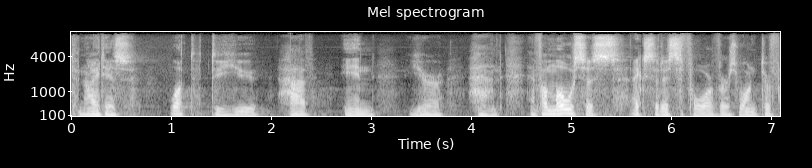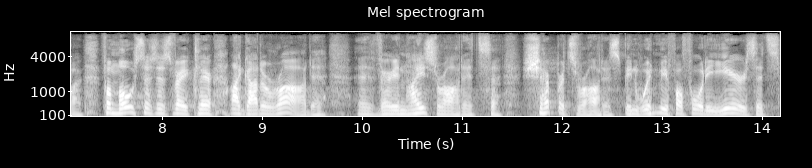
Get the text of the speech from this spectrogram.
Tonight is what do you have in your hand. And for Moses, Exodus 4, verse 1 to 5. For Moses, it's very clear I got a rod, a, very nice rod. It's a shepherd's rod. It's been with me for 40 years. It's,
